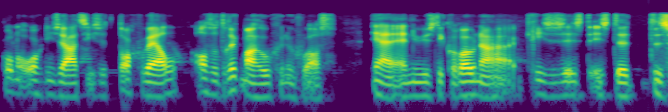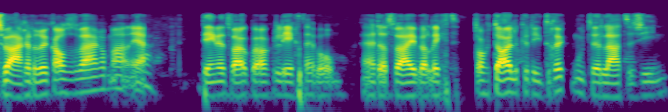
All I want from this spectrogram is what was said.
konden organisaties het toch wel als het druk maar hoog genoeg was. Ja, en nu is de coronacrisis is, is de, de zware druk als het ware. Maar ja, ik denk dat wij ook wel geleerd hebben om eh, dat wij wellicht toch duidelijker die druk moeten laten zien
